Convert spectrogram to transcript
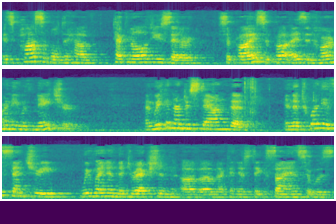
it's possible to have technologies that are, surprise, surprise, in harmony with nature. And we can understand that in the 20th century, we went in the direction of a mechanistic science that was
